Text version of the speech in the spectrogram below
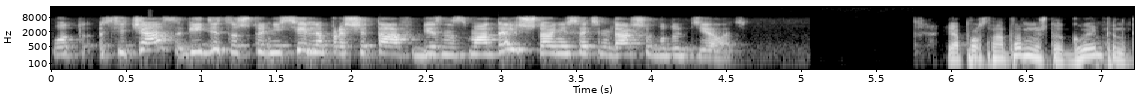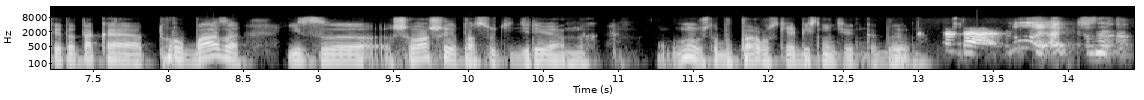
вот сейчас видится, что не сильно просчитав бизнес-модель, что они с этим дальше будут делать. Я просто напомню, что глэмпинг это такая турбаза из э, шалашей, по сути, деревянных. Ну, чтобы по-русски объяснить, как бы. Да, ну, это,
